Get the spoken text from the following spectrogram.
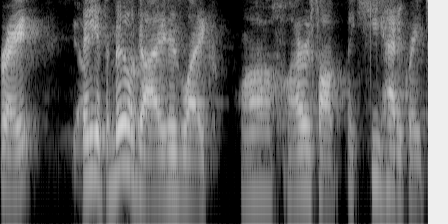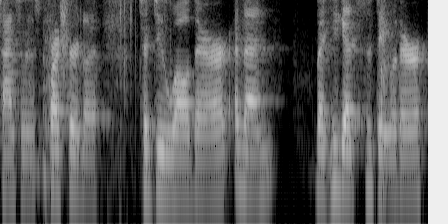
right?" Yeah. Then you get the middle guy who's like, "Well, I already saw like he had a great time, so there's pressure to to do well there," and then but he gets his date with her.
